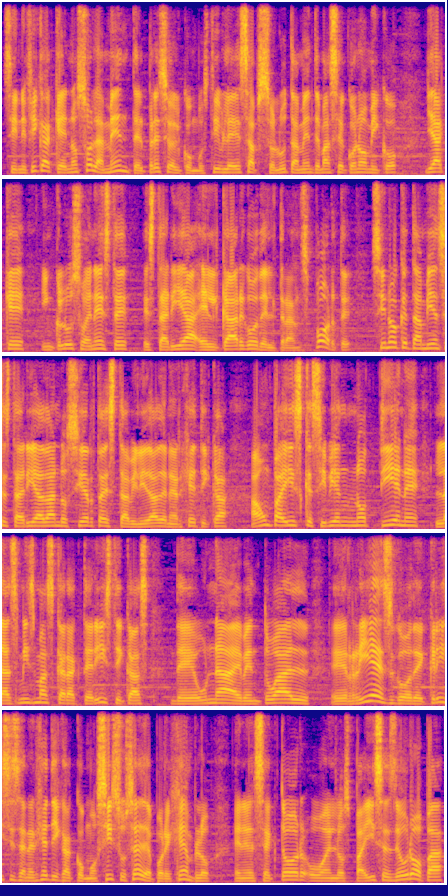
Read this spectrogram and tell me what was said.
significa que no solamente el precio del combustible es absolutamente más económico, ya que incluso en este estaría el cargo del transporte, sino que también se estaría dando cierta estabilidad energética a un país que si bien no tiene las mismas características de una eventual eh, riesgo de crisis energética como sí sucede, por ejemplo, en el sector o en los países de Europa,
